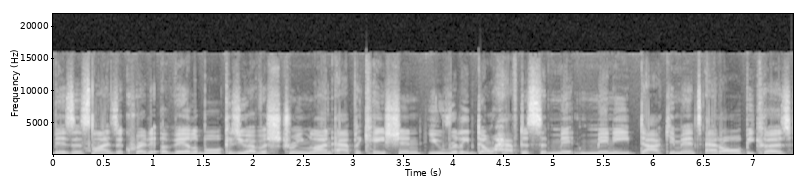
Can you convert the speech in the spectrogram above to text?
business lines of credit available because you have a streamlined application. You really don't have to submit many documents at all because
